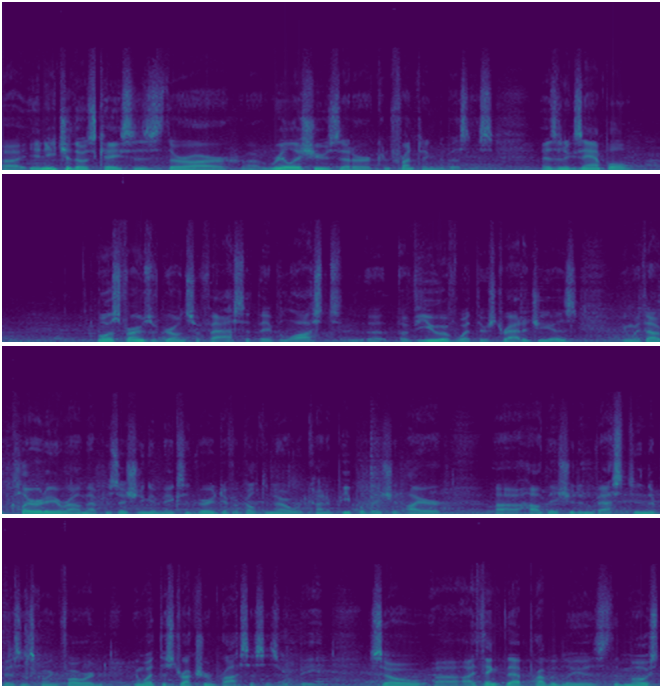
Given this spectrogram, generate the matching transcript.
uh, in each of those cases, there are uh, real issues that are confronting the business. As an example, most firms have grown so fast that they've lost uh, a view of what their strategy is. And without clarity around that positioning, it makes it very difficult to know what kind of people they should hire, uh, how they should invest in their business going forward, and what the structure and processes would be. So uh, I think that probably is the most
